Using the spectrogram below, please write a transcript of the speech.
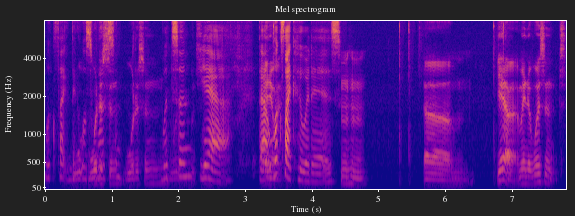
looks like Nicholas Woodeson, Woodson. Woodeson, Woodson, yeah, that Anyway. looks like who it is. Mm-hmm. Um, yeah, I mean, it wasn't.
